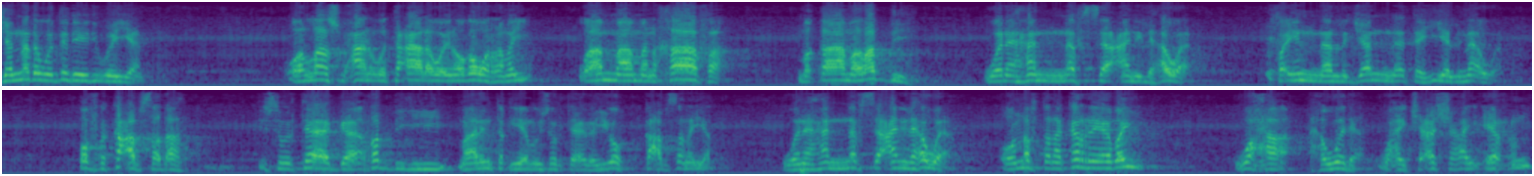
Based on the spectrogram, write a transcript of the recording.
jannada waddadeedii weeyaan oo allah subxaanahu wa tacaala waa inooga warramay ama man khaafa maqaama rabbih wanaha nafsa can اlhawa faina aljannata hiya alma'wa. Qofka ka cabsada is-hortaagga rabbigii maalinta qiyaama is-hortaagayo ka cabsanaya. Wanaha nafsa can ilhawa oo naftana ka reebay waxa hawada waxay jeceshahay ee xun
